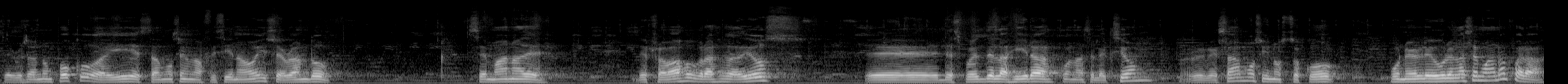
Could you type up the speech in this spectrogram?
Aterrizando un poco, ahí estamos en la oficina hoy, cerrando semana de, de trabajo, gracias a Dios. Eh, después de la gira con la selección, regresamos y nos tocó ponerle duro en la semana para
